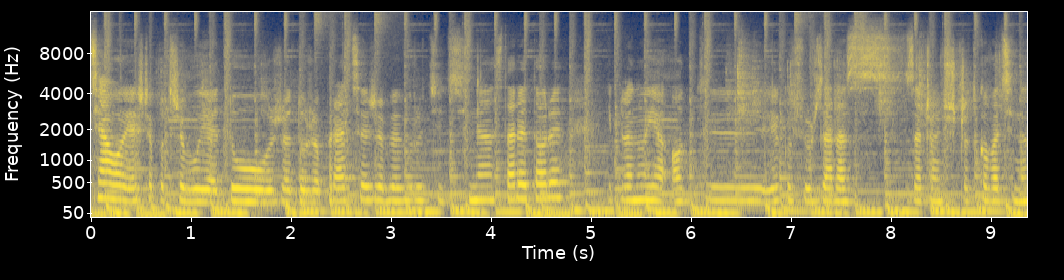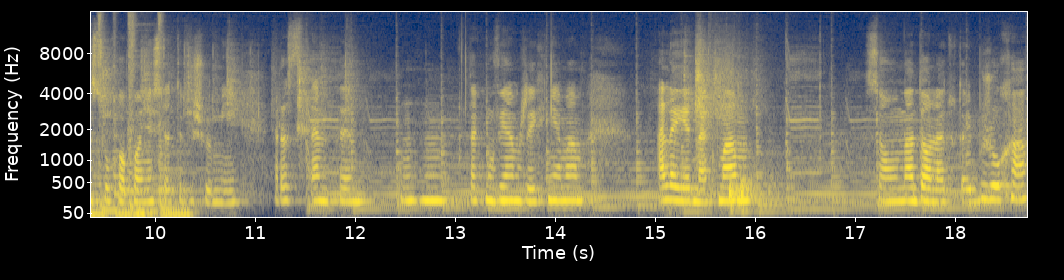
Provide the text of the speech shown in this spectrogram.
Ciało jeszcze potrzebuje dużo, dużo pracy, żeby wrócić na stare tory planuję od y, jakoś już zaraz zacząć szczotkować się na sucho, bo niestety wyszły mi rozstępy. Mhm. Tak mówiłam, że ich nie mam, ale jednak mam. Są na dole tutaj brzucha,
